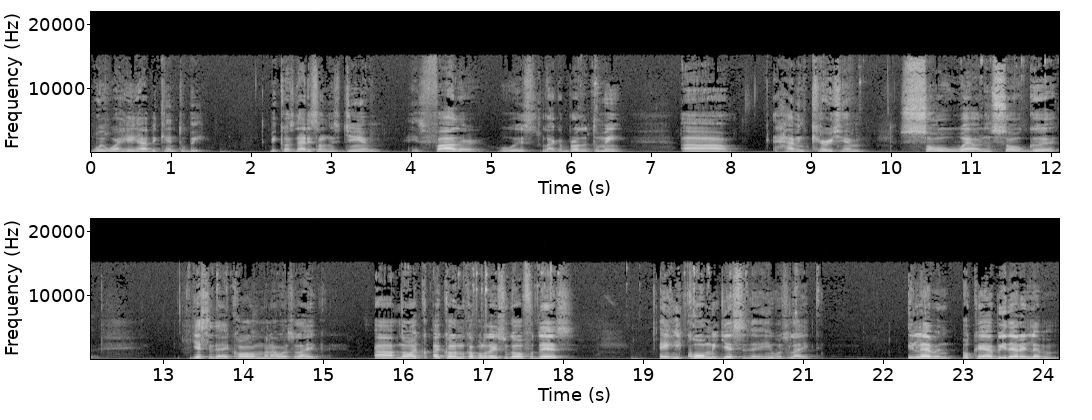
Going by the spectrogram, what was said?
with what he had become to be, because that is on his gym, his father, who is like a brother to me, uh, have encouraged him so well and so good yesterday I called him and I was like, uh, no, I, I called him a couple of days ago for this, and he called me yesterday. He was like, 11? Okay, I'll be there at 11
